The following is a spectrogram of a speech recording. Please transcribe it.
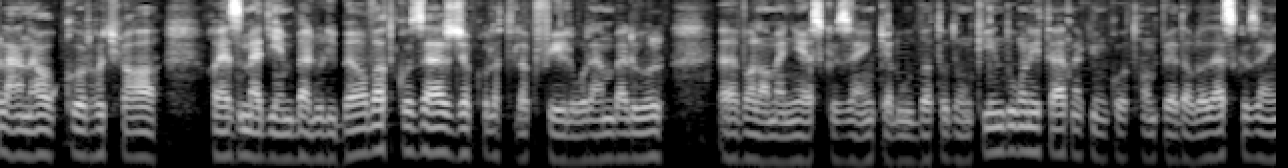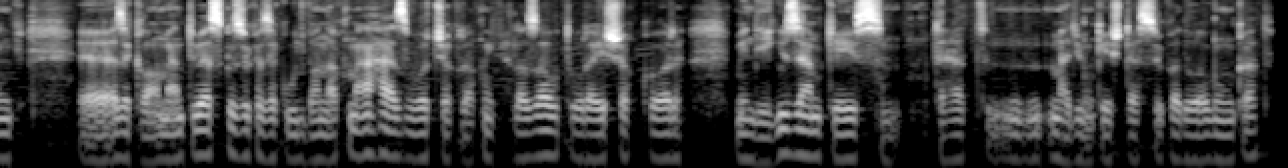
pláne akkor, hogyha ha ez megyén belüli beavatkozás, gyakorlatilag fél órán belül eh, valamennyi eszközeinkkel útba tudunk indulni, tehát nekünk otthon például az eszközeink, eh, ezek a mentőeszközök, ezek úgy vannak már házból, csak rakni kell az autóra, és akkor mindig üzemkész, tehát megyünk és tesszük a dolgunkat.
